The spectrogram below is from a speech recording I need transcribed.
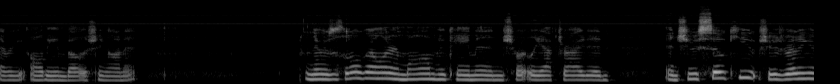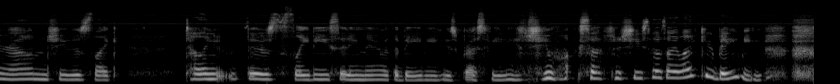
every all the embellishing on it. And there was this little girl and her mom who came in shortly after I did, and she was so cute. She was running around and she was like telling there's this lady sitting there with a baby who's breastfeeding and she walks up and she says, I like your baby.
